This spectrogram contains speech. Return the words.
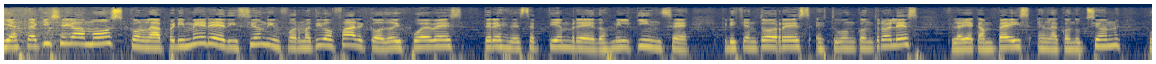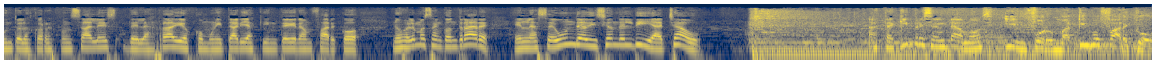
Y hasta aquí llegamos con la primera edición de Informativo Farco de hoy jueves 3 de septiembre de 2015. Cristian Torres estuvo en controles, Flavia Campeis en la conducción, junto a los corresponsales de las radios comunitarias que integran Farco. Nos volvemos a encontrar en la segunda edición del día. Chau. Hasta aquí presentamos Informativo Farco.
